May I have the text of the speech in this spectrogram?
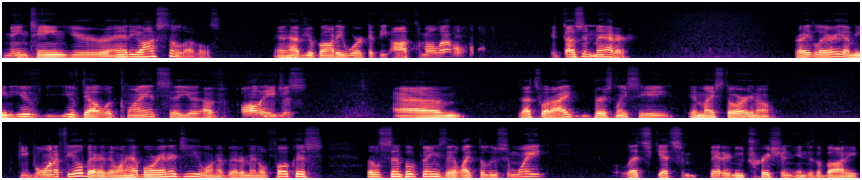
maintain your antioxidant levels and have your body work at the optimal level. It doesn't matter, right, Larry? I mean, you've you've dealt with clients uh, you, of all ages. Um, that's what I personally see in my store. You know, people want to feel better. They want to have more energy. Want to have better mental focus. Little simple things. They like to lose some weight. Let's get some better nutrition into the body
